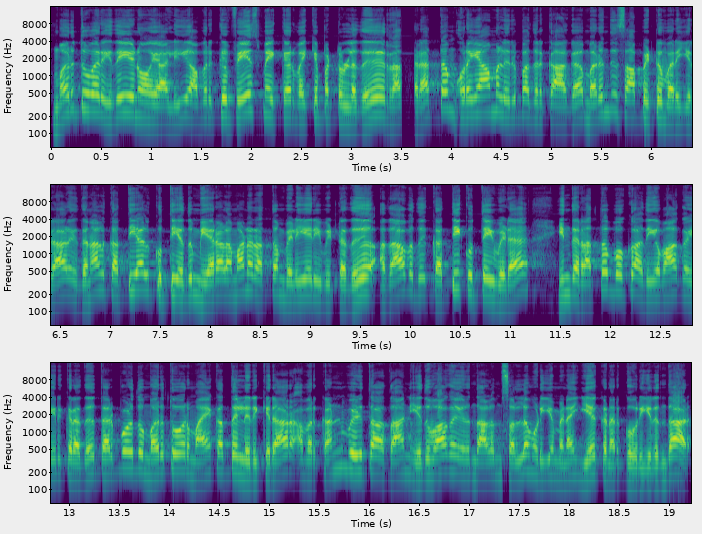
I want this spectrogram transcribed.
மருத்துவர் இதய நோயாளி அவருக்கு ஃபேஸ் மேக்கர் வைக்கப்பட்டுள்ளது. ரத்- ரத்தம் உறையாமல் இருப்பதற்காக மருந்து சாப்பிட்டு வருகிறார். இதனால் கத்தியால் குத்தியதும் ஏராளமான ரத்தம் வெளியேறிவிட்டது. அதாவது கத்தி குத்தை விட இந்த இரத்தப்போக்கு அதிகமாக இருக்கிறது. தற்பொழுது மருத்துவர் மயக்கத்தில் இருக்கிறார். அவர் கண் விழித்தாதான் எதுவாக இருந்தாலும் சொல்ல முடியும் என இயக்குனர் கூறியிருந்தார்.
